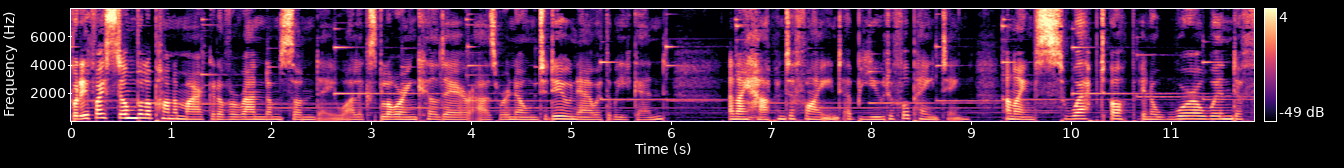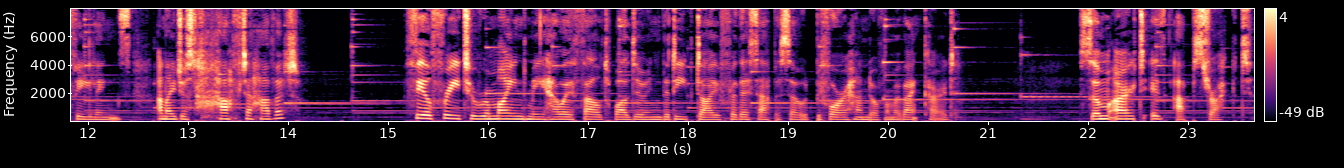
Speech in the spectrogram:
But if I stumble upon a market of a random Sunday while exploring Kildare, as we're known to do now at the weekend, and I happen to find a beautiful painting, and I am swept up in a whirlwind of feelings, and I just have to have it, feel free to remind me how I felt while doing the deep dive for this episode before I hand over my bank card. Some art is abstract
